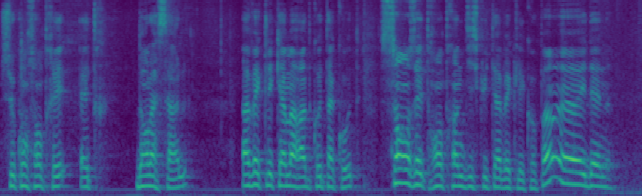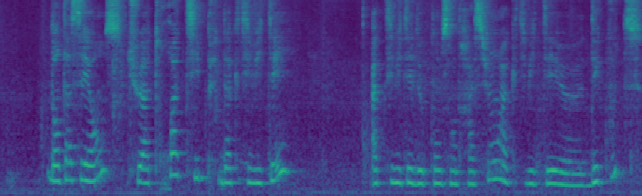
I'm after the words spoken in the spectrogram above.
se concentrer, être dans la salle, avec les camarades côte à côte, sans être en train de discuter avec les copains, euh, Eden? Dans ta séance, tu as trois types d'activités. Activité de concentration, activité euh, d'écoute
